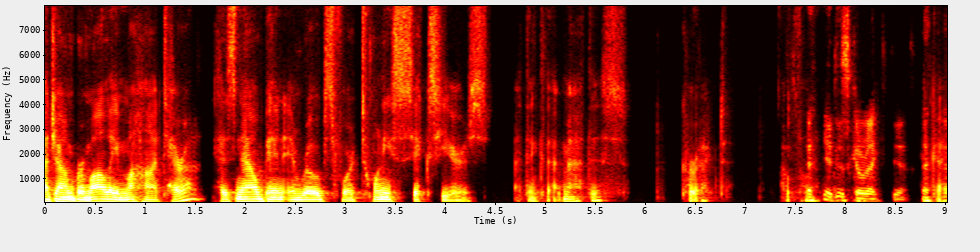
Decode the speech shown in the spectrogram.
Ajahn Brahmali Mahathera has now been in robes for 26 years. I think that math is correct hopefully. It is correct, yeah. okay.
